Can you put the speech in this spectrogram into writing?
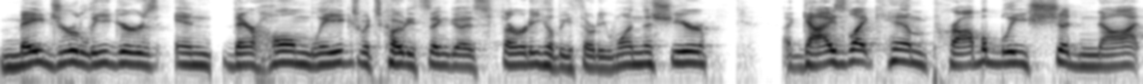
major leaguers in their home leagues, which Kodai Senga is 30, he'll be 31 this year. Uh, guys like him probably should not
